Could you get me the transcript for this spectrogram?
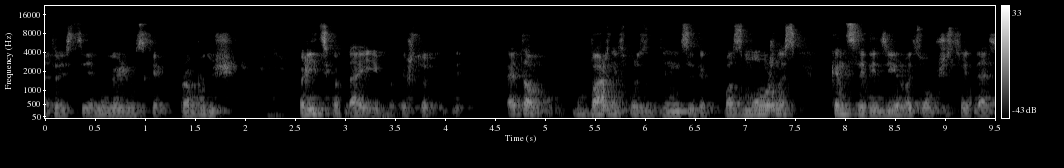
то есть мы говорим про будущее политиков, да, и, и что это важно использовать инициативу как возможность консолидировать общество и дать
